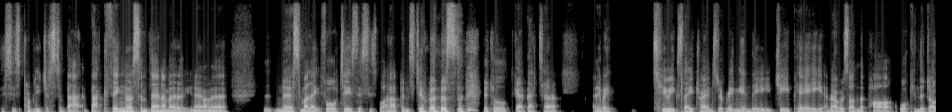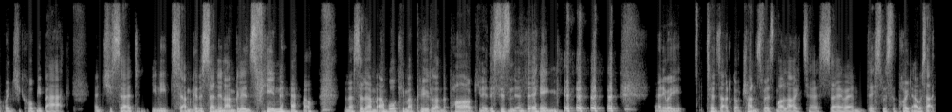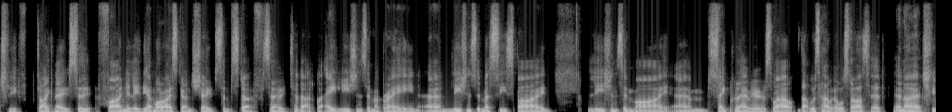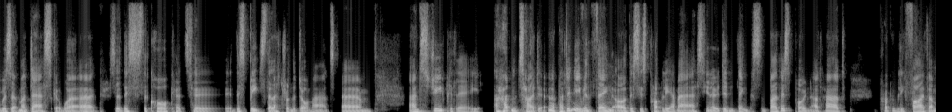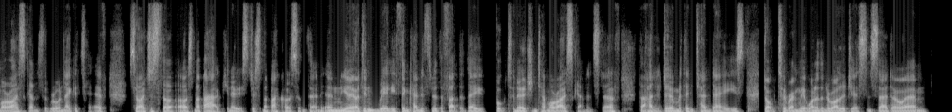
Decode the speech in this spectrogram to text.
this is probably just a back back thing or something. I'm a, you know, I'm a nurse in my late forties. This is what happens to us. It'll get better. Anyway, two weeks later, I ended up ringing the GP and I was on the park walking the dog when she called me back. And she said, You need to, I'm going to send an ambulance for you now. And I said, I'm, I'm walking my poodle on the park. You know, this isn't a thing. Anyway, turns out I'd got transverse myelitis. So, and this was the point I was actually diagnosed. So, finally, the MRI scan showed some stuff. So, it turned out I'd got eight lesions in my brain and lesions in my C spine, lesions in my um, sacral area as well. That was how it all started. And I actually was at my desk at work. So, this is the corker to this beats the letter on the doormat. Um, and stupidly, I hadn't tied it up. I didn't even think, oh, this is probably MS. You know, didn't think by this point I'd had probably five MRI scans that were all negative. So I just thought, oh, it's my back, you know, it's just my back or something. And, you know, I didn't really think anything of the fact that they booked an urgent MRI scan and stuff that I had it done within 10 days. Doctor rang me at one of the neurologists and said, oh, um,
